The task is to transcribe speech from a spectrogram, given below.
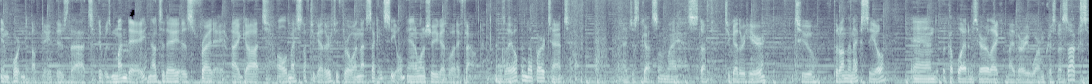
important update is that it was Monday. Now today is Friday. I got all of my stuff together to throw in that second seal, and I want to show you guys what I found. As I opened up our tent, I just got some of my stuff together here to put on the next seal. And a couple items here are like my very warm Christmas socks,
